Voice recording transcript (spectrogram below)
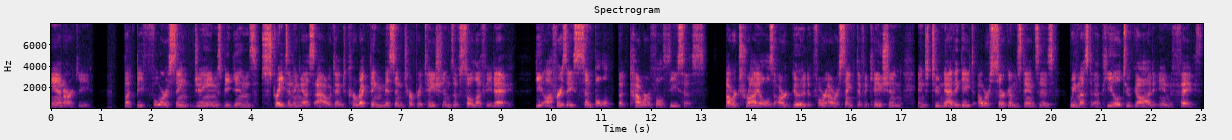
anarchy. But before St. James begins straightening us out and correcting misinterpretations of sola fide, he offers a simple but powerful thesis. Our trials are good for our sanctification, and to navigate our circumstances, we must appeal to God in faith.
